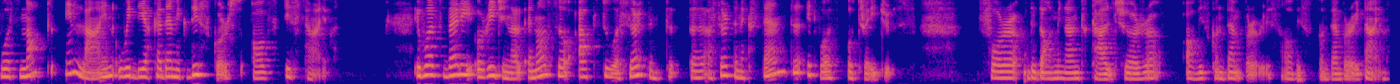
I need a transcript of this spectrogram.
was not in line with the academic discourse of his time. It was very original and also up to a certain, uh, a certain extent it was outrageous for the dominant culture of his contemporaries, of his contemporary time.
